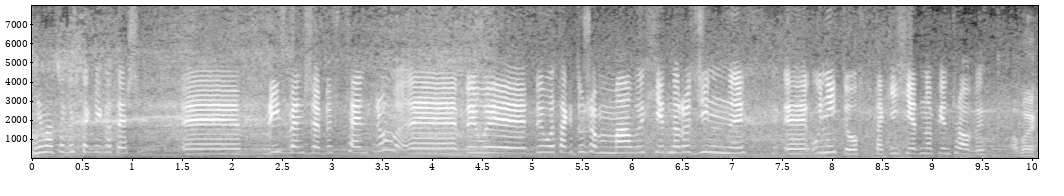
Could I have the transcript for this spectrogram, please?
Nie ma czegoś takiego też e, w Brisbane, żeby w centrum e, były, było tak dużo małych, jednorodzinnych e, unitów, takich jednopiętrowych. Jak,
